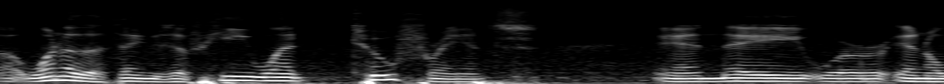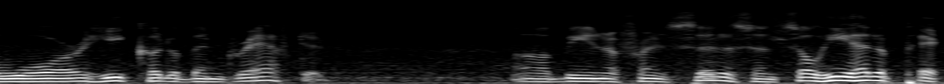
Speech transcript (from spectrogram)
uh, one of the things, if he went to France and they were in a war, he could have been drafted, uh, being a French citizen. So he had a pick.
